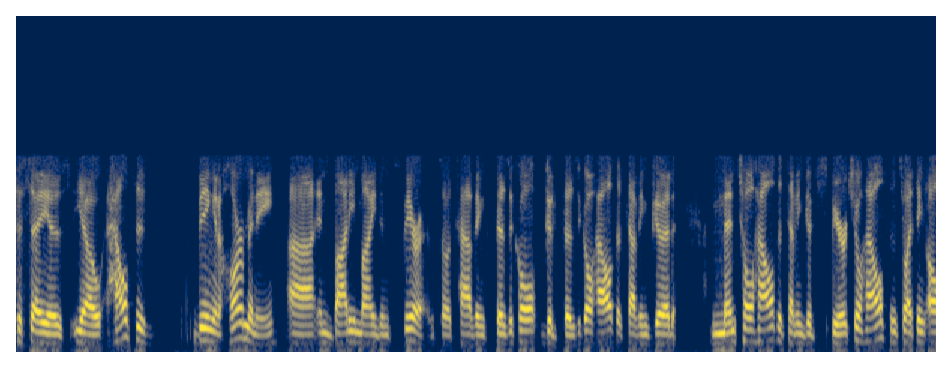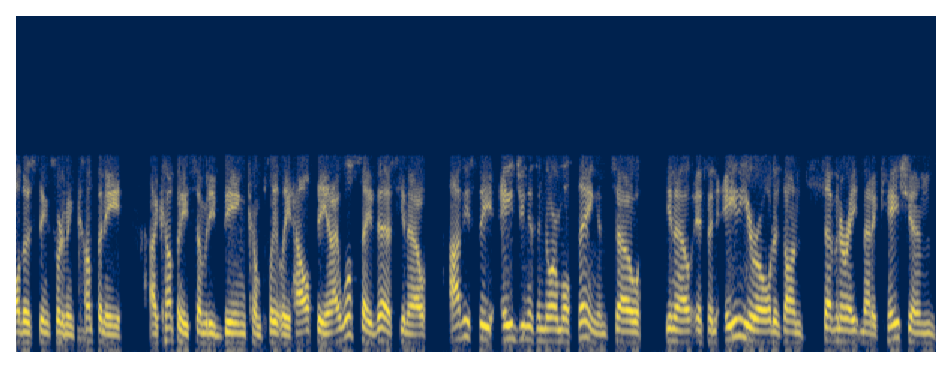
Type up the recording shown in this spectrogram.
to say is, you know, health is being in harmony uh, in body, mind, and spirit. And so it's having physical, good physical health. It's having good mental health, it's having good spiritual health. And so I think all those things sort of accompany accompany somebody being completely healthy. And I will say this, you know, obviously aging is a normal thing. And so, you know, if an 80 year old is on seven or eight medications,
